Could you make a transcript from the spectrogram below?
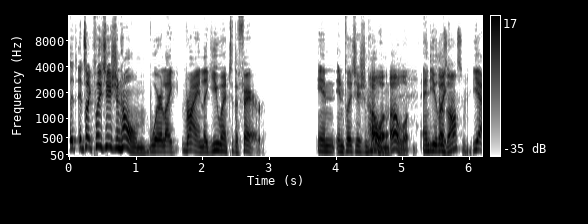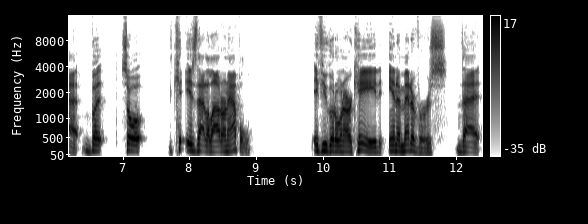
It- It's like PlayStation Home, where like Ryan, like you went to the fair in in PlayStation Oh, Home, oh, well, and you that was like awesome. yeah. But so is that allowed on Apple? If you go to an arcade in a metaverse that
